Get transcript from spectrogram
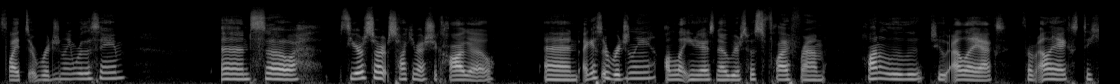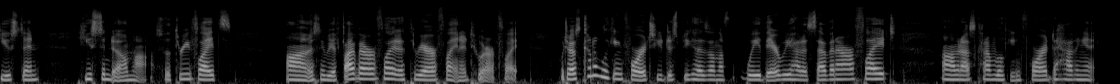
flights originally were the same. And so Ciera starts talking about Chicago, And I guess originally, I'll let you guys know, we were supposed to fly from Honolulu to LAX, from LAX to Houston, Houston to Omaha. So three flights. Um, it's going to be a five hour flight, a three hour flight, and a two hour flight, which I was kind of looking forward to just because on the way there we had a seven hour flight. Um, and I was kind of looking forward to having it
